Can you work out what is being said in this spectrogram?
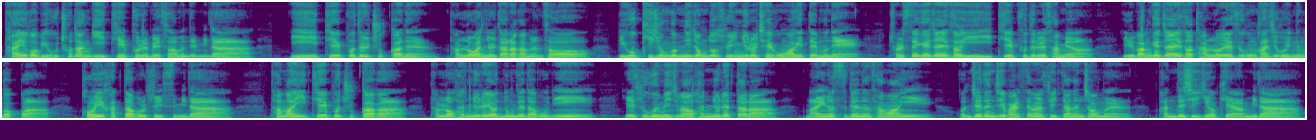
타이거 미국 초단기 ETF를 매수하면 됩니다. 이 ETF들 주가는 달러 환율 따라가면서 미국 기준금리 정도 수익률을 제공하기 때문에 절세 계좌에서 이 ETF들을 사면 일반 계좌에서 달러 예수금 가지고 있는 것과 거의 같다 볼 수 있습니다. 다만 ETF 주가가 달러 환율에 연동되다 보니 예수금이지만 환율에 따라 마이너스 되는 상황이 언제든지 발생할 수 있다는 점은 반드시 기억해야 합니다.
